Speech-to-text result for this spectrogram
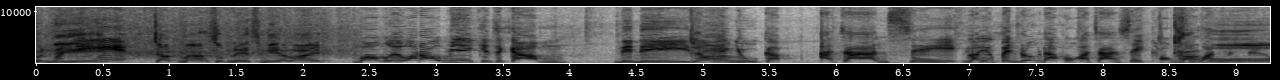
วันวันนี้ นี้จัดมาสมเนสมีอะไร บอกเลยว่าเรามีกิจกรรมดีๆ ครัเราบยังอยู่กับอาจารย์เสก เรายังเป็นเรื่องราวของอาจารย์เสกทองครับสุวรรณเหมือนเดิม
